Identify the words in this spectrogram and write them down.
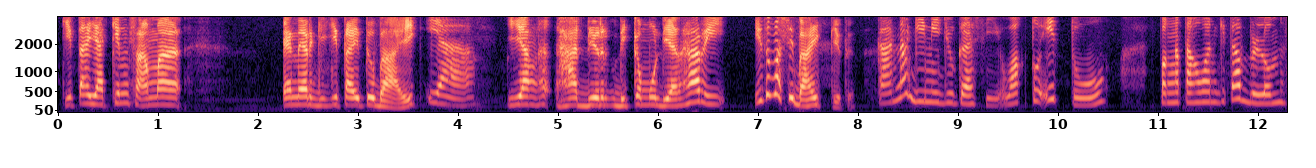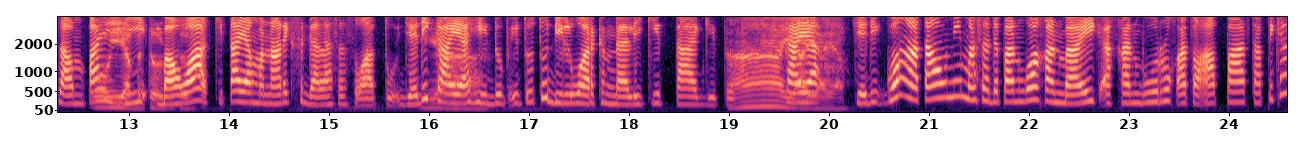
kita yakin sama energi kita itu baik, iya yang hadir di kemudian hari itu pasti baik gitu. Karena gini juga sih waktu itu pengetahuan kita belum sampai Oh iya, di betul, bahwa kita yang menarik segala sesuatu jadi Iya. kayak hidup itu tuh di luar kendali kita gitu Ah, iya, kayak iya, iya. jadi gua nggak tahu nih masa depan gua akan baik akan buruk atau apa tapi kan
